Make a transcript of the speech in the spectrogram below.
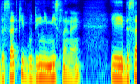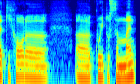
десетки години мислене и десетки хора, а, които са мен,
